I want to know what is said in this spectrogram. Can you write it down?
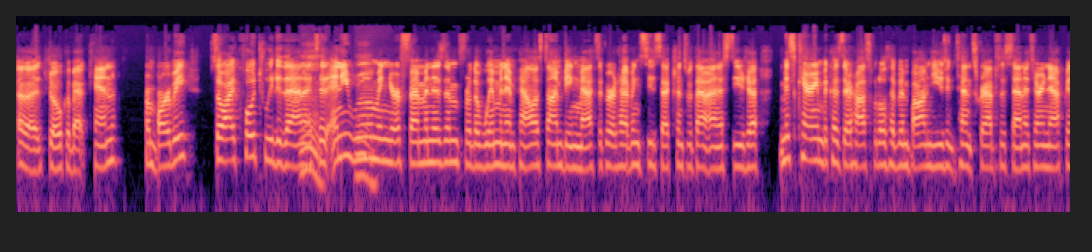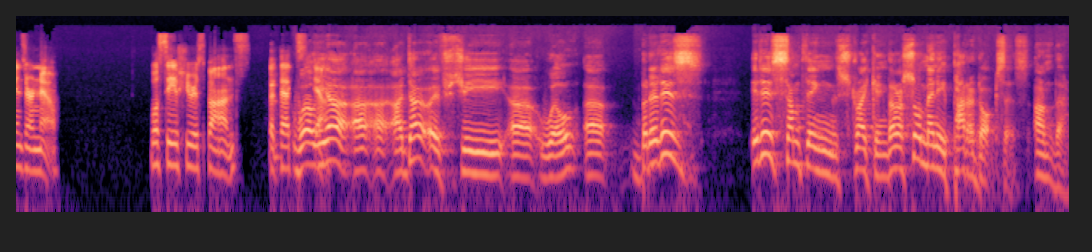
a joke about Ken from Barbie. So I quote tweeted that and mm. I said, Any room mm. in your feminism for the women in Palestine being massacred, having C sections without anesthesia, miscarrying because their hospitals have been bombed using tent scraps as sanitary napkins, or no? We'll see if she responds. But that's well, yeah. yeah I, I, doubt if she uh, will, uh, but it is it is something striking. There are so many paradoxes, aren't there?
